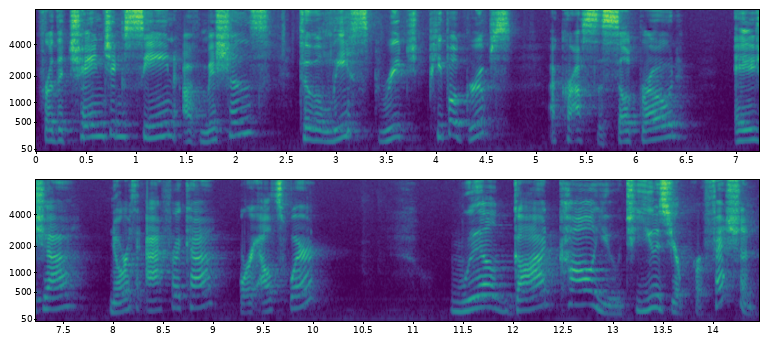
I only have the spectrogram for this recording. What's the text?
for the changing scene of missions to the least reached people groups across the Silk Road, Asia, North Africa, or elsewhere? Will God call you to use your profession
